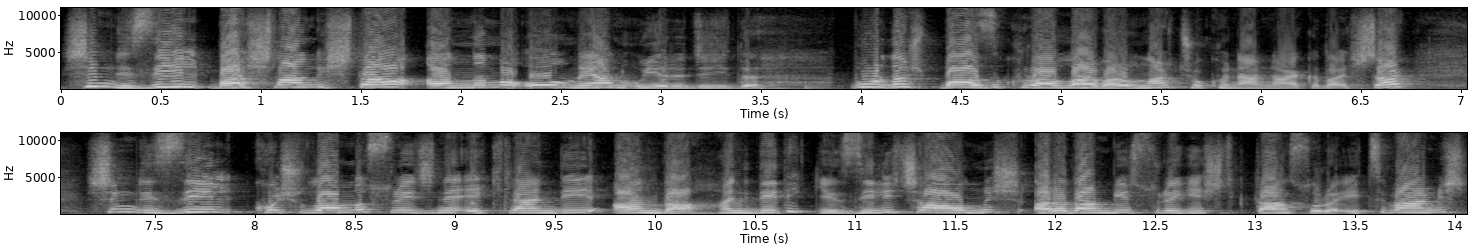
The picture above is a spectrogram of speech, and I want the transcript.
Şimdi zil başlangıçta anlamı olmayan uyarıcıydı. Burada bazı kurallar var. Onlar çok önemli arkadaşlar. Şimdi zil koşullanma sürecine eklendiği anda hani dedik ya zili çalmış aradan bir süre geçtikten sonra eti vermiş.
